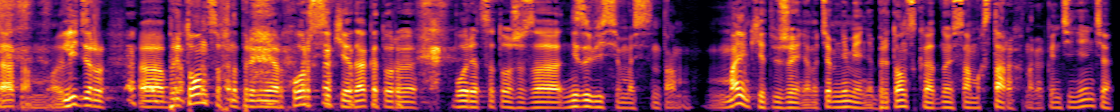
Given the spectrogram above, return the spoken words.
Да, там, лидер э, бретонцев, например, Корсики, да, которые борются тоже за независимость. Ну, там, маленькие движения, но тем не менее. Бретонское одно из самых старых на континенте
